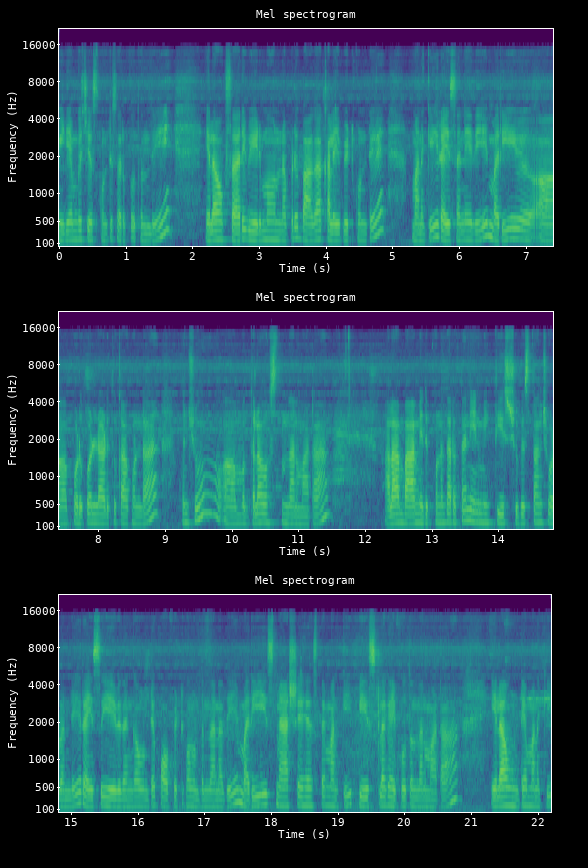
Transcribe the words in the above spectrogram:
మీడియంగా చేసుకుంటే సరిపోతుంది. ఇలా ఒకసారి వేడిమో ఉన్నప్పుడు బాగా కలయి పెట్టుకుంటే మనకి రైస్ అనేది మరీ పొడి పొడిలాడుతూ కాకుండా కొంచెం ముద్దలా వస్తుందన్నమాట. అలా బాగా మెదుపుకున్న తర్వాత నేను మీకు తీసి చూపిస్తాను చూడండి. రైస్ ఏ విధంగా ఉంటే పర్ఫెక్ట్గా ఉంటుంది అన్నది మరీ స్మాష్ చేసేస్తే మనకి పేస్ట్ లాగా ఇలా ఉంటే మనకి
